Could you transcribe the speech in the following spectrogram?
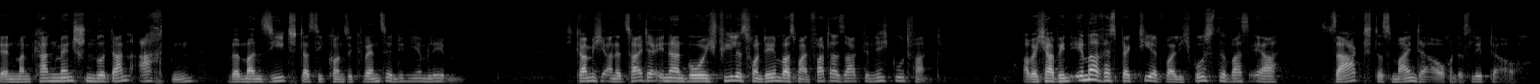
Denn man kann Menschen nur dann achten, wenn man sieht, dass sie konsequent sind in ihrem Leben. Ich kann mich an eine Zeit erinnern, wo ich vieles von dem, was mein Vater sagte, nicht gut fand. Aber ich habe ihn immer respektiert, weil ich wusste, was er sagt, das meint er auch und das lebt er auch.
